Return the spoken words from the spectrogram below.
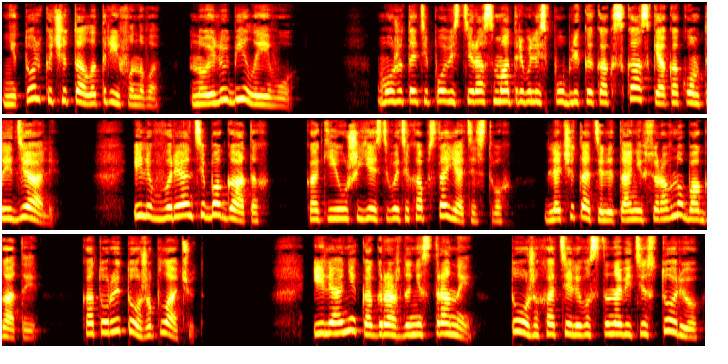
не только читало Трифонова, но и любило его? Может, эти повести рассматривались публикой как сказки о каком-то идеале? Или в варианте богатых, какие уж есть в этих обстоятельствах, для читателей-то они все равно богатые, которые тоже плачут. Или они, как граждане страны, тоже хотели восстановить историю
